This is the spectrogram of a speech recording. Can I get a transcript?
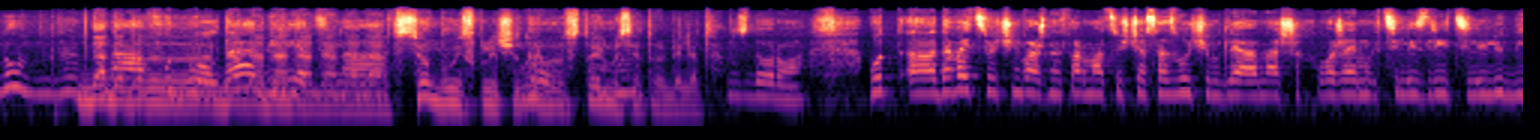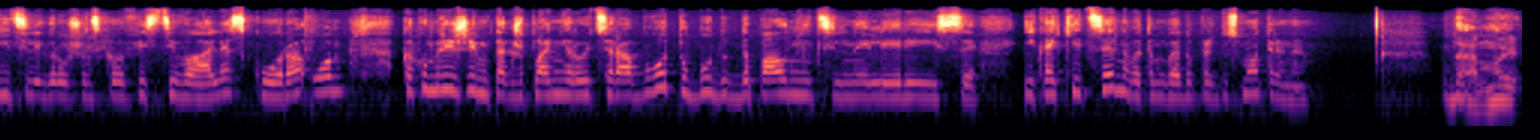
ну, да, на да, футбол, да, да, да, билет да, да, на... да, да, все будет включено групп. в стоимость угу. этого билета. Здорово. Вот а, давайте очень важную информацию сейчас озвучим для наших уважаемых телезрителей, любителей Грушинского фестиваля. Скоро он. В каком режиме также планируете работу? Будут дополнительные ли рейсы? И какие цены в этом году предусмотрены? Да, мы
